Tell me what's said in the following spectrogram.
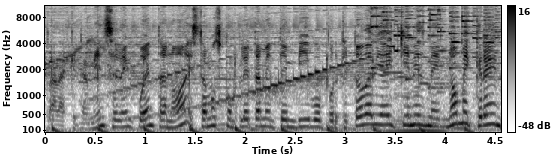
para que también se den cuenta, ¿no? Estamos completamente en vivo porque todavía hay quienes no me creen.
